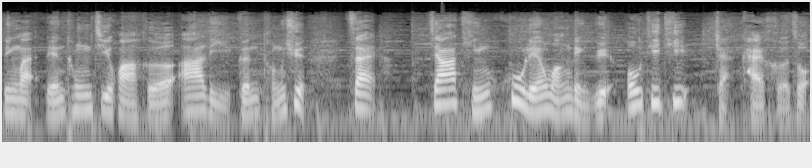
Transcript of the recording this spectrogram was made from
另外，联通计划和阿里跟腾讯在家庭互联网领域 OTT 展开合作。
